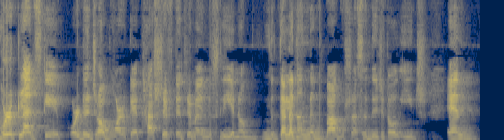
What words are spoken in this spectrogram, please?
work landscape or the job market has shifted tremendously, you know? Talagang nagbago siya sa digital age. And,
